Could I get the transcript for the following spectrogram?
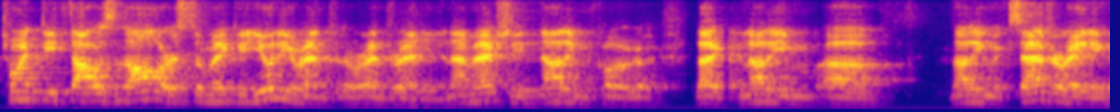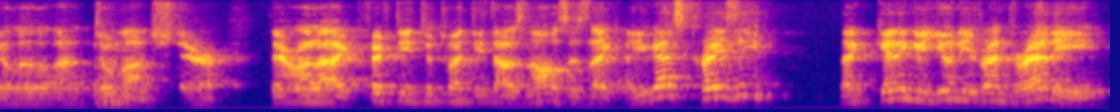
twenty thousand dollars to make a uni rent rent ready, and I'm actually not even like not even uh, not even exaggerating a little uh, too mm-hmm. much there. They were like fifteen to twenty thousand dollars. It's like, are you guys crazy? Like getting a unit rent ready,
